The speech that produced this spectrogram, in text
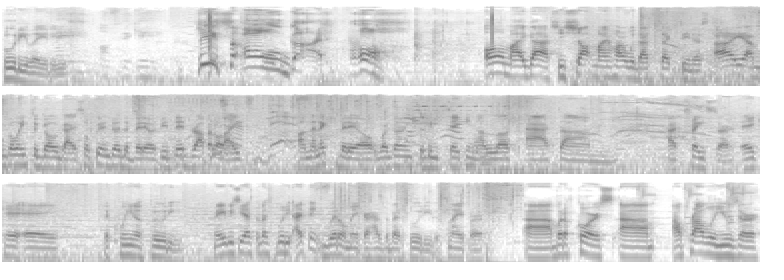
booty ladies. Jesus! Oh, God! Oh. Oh my god, she shot my heart with that sexiness. I am going to go, guys. Hope you enjoyed the video. If you did, drop it a like. On the next video, we're going to be taking a look at, um, at Tracer, aka the Queen of Booty. Maybe she has the best booty. I think Widowmaker has the best booty, the sniper. Uh, but of course, um, I'll probably use her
